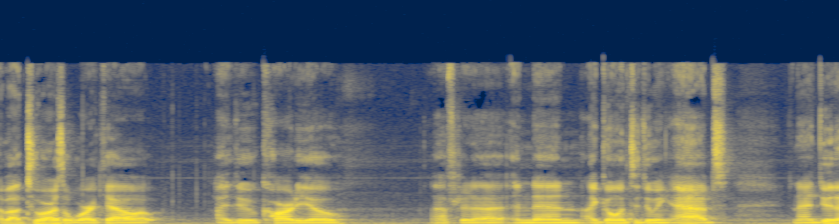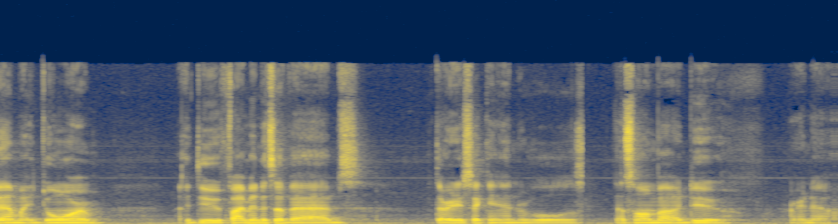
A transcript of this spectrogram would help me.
about two hours of workout, I do cardio after that, and then I go into doing abs, and I do that in my dorm. I do five minutes of abs, 30 second intervals. That's all I'm about to do right now.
